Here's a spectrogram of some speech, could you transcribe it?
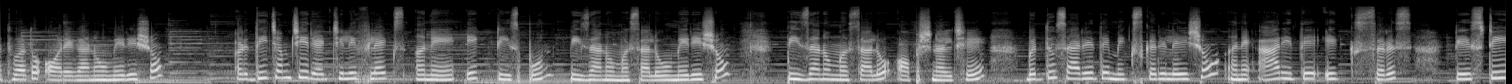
અથવા તો ઓરેગાનો ઉમેરીશું. અડધી ચમચી રેડ ચીલી ફ્લેક્સ અને એક ટીસ્પૂન પીઝાનો મસાલો ઉમેરીશું. પીઝાનો મસાલો ઓપ્શનલ છે. બધું સારી રીતે મિક્સ કરી લઈશું અને આ રીતે એક સરસ ટેસ્ટી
